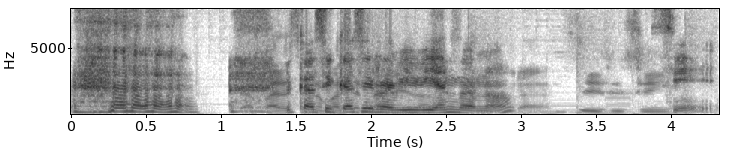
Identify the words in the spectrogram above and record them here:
casi, casi reviviendo, ¿no? Sí, sí, sí. Sí.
